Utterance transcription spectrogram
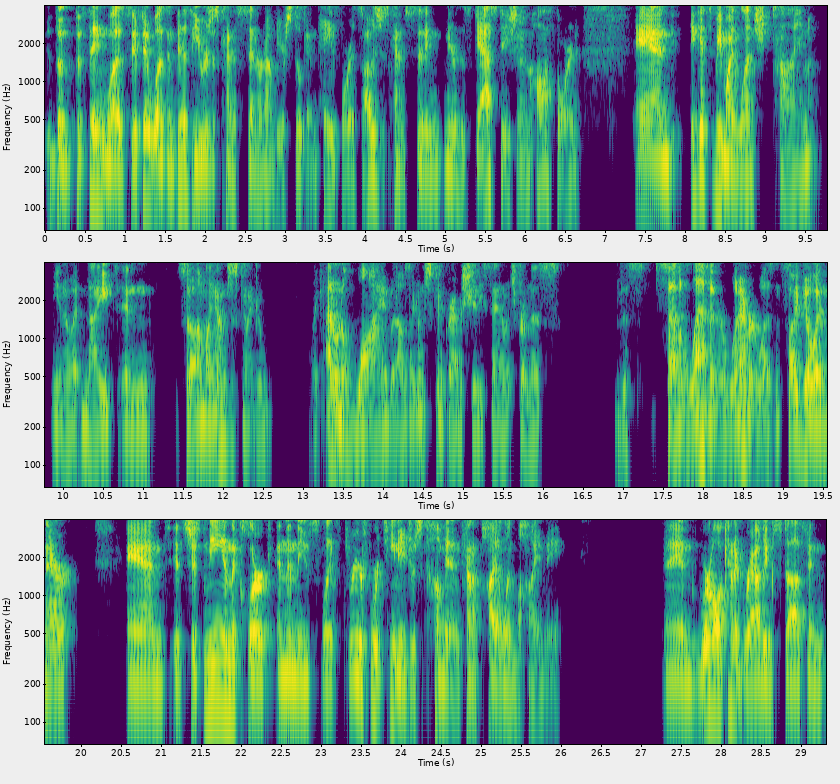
the the thing was if it wasn't busy, you were just kind of sitting around, but you're still getting paid for it. So I was just kind of sitting near this gas station in Hawthorne. And it gets to be my lunch time, you know, at night. And so I'm like, I'm just gonna go like I don't know why, but I was like, I'm just gonna grab a shitty sandwich from this this 7-Eleven or whatever it was. And so I go in there and it's just me and the clerk, and then these like three or four teenagers come in, kind of pile in behind me. And we're all kind of grabbing stuff. And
